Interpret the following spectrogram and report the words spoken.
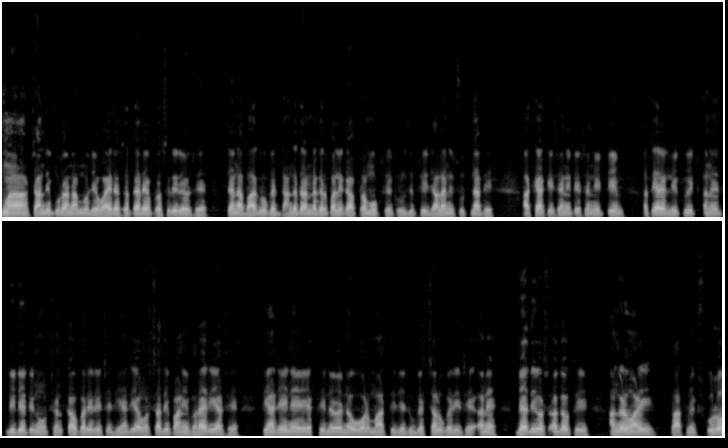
માં ચાંદીપુરા નામનો જે વાયરસ અત્યારે પ્રસરી રહ્યો છે, તેના ભાગરૂપે ધાંગધ્રા નગરપાલિકા પ્રમુખ શ્રી કુલદીપસિંહ ઝાલાની સૂચનાથી આખે આખી સેનિટેશનની ટીમ અત્યારે લિક્વિડ અને ડીડેટીનું છંટકાવ કરી રહી છે. જ્યાં જ્યાં વરસાદી પાણી ભરાઈ રહ્યા છે, ત્યાં જઈને એકથી નવે નવ વોર્ડમાં આજથી જે ઝુંબેશ ચાલુ કરી છે અને બે દિવસ અગાઉથી આંગણવાડી, પ્રાથમિક સ્કૂલો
